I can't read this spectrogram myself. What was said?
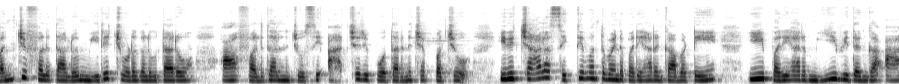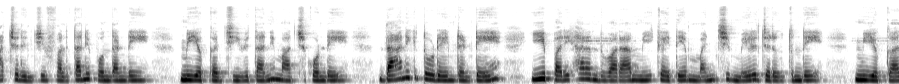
మంచి ఫలితాలు మీరే చూడగలుగుతారు. ఆ ఫలితాలను చూసి ఆశ్చర్యపోతారని చెప్పచ్చు. ఇది చాలా శక్తివంతమైన పరిహారం కాబట్టి ఈ పరిహారం ఈ విధంగా ఆచరించి ఫలితాన్ని పొందండి. మీ యొక్క జీవితాన్ని మార్చుకోండి. దానికి తోడేంటంటే ఈ పరిహారం ద్వారా మీకైతే మంచి మేలు జరుగుతుంది. మీ యొక్క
